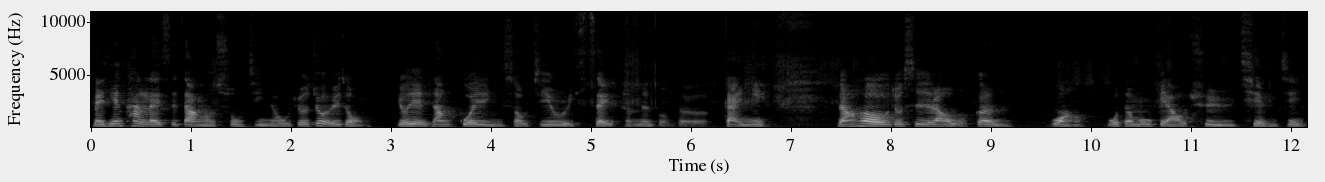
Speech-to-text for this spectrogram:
每天看类似这样的书籍呢，我觉得就有一种有点像归零手机 reset 那种的概念，然后就是让我更往我的目标去前进。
